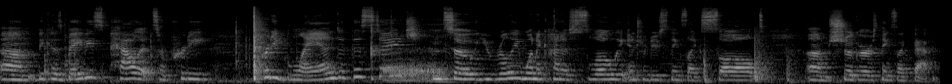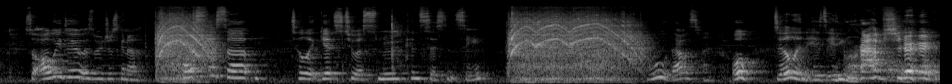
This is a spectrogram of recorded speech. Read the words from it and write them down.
um, because babies' palates are pretty pretty bland at this stage. And so you really want to kind of slowly introduce things like salt, um, sugar, things like that. So all we do is we're just going to pulse this up till it gets to a smooth consistency. Ooh, that was fun. Oh, Dylan is in rapture.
